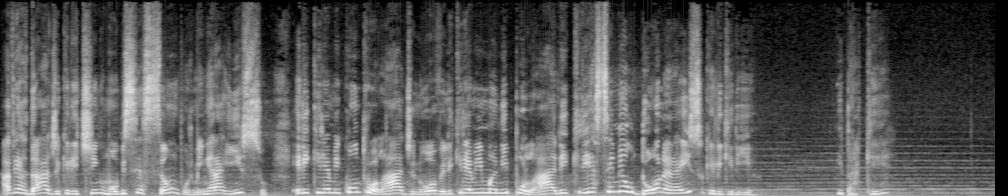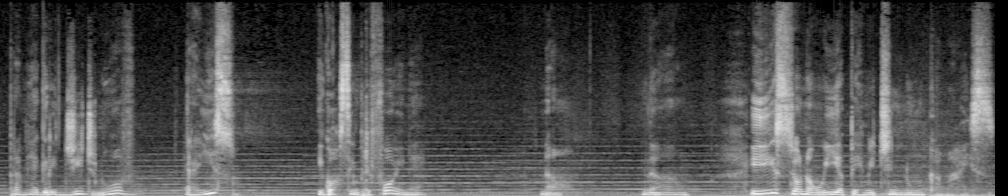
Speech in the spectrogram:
A verdade é que ele tinha uma obsessão por mim, era isso. Ele queria me controlar de novo, ele queria me manipular, ele queria ser meu dono, era isso que ele queria. E para quê? Para me agredir de novo? Era isso? Igual sempre foi, né? Não, não. E isso eu não ia permitir nunca mais.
